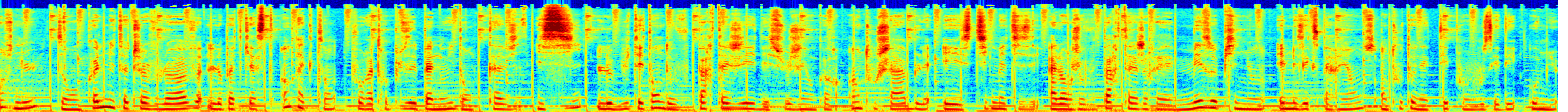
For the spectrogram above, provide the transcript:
Bienvenue dans Call Me Touch of Love, le podcast impactant pour être plus épanoui dans ta vie. Ici, le but étant de vous partager des sujets encore intouchables et stigmatisés. Alors je vous partagerai mes opinions et mes expériences en toute honnêteté pour vous aider au mieux.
